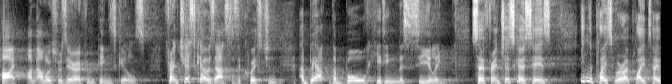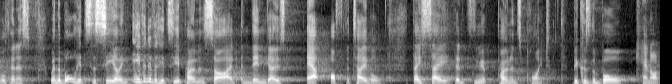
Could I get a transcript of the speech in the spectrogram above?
Hi, I'm Alois Rosario from PingSkills. Francesco has asked us a question about the ball hitting the ceiling. So Francesco says, in the place where I play table tennis, when the ball hits the ceiling, even if it hits the opponent's side and then goes out off the table, they say that it's the opponent's point because the ball cannot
